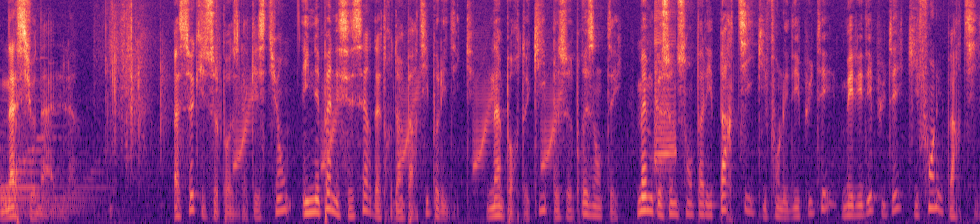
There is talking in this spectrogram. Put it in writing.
nationale. À ceux qui se posent la question, il n'est pas nécessaire d'être d'un parti politique. N'importe qui peut se présenter. Même que ce ne sont pas les partis qui font les députés, mais les députés qui font les partis.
